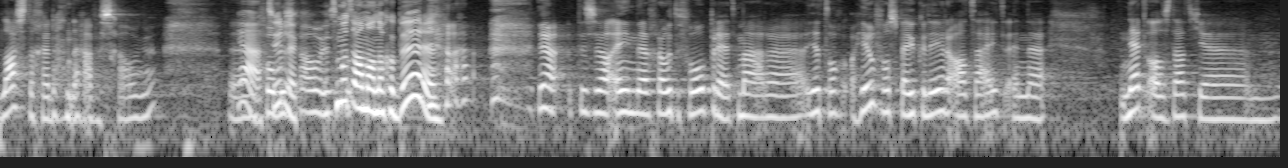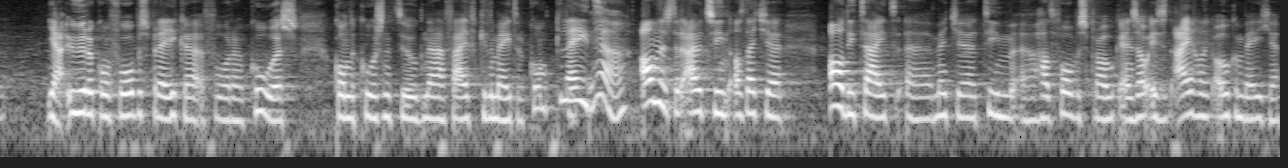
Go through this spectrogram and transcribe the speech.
lastiger dan nabeschouwingen. Eh, ja, tuurlijk. Het moet allemaal nog gebeuren. Ja, het is wel één eh, grote voorpret, maar eh, ja, toch heel veel speculeren altijd. En net als dat je, mm, ja, uren kon voorbespreken voor een koers, kon de koers natuurlijk na vijf kilometer compleet Ja. anders eruit zien als dat je al die tijd eh, met je team eh, had voorbesproken. En zo is het eigenlijk ook een beetje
